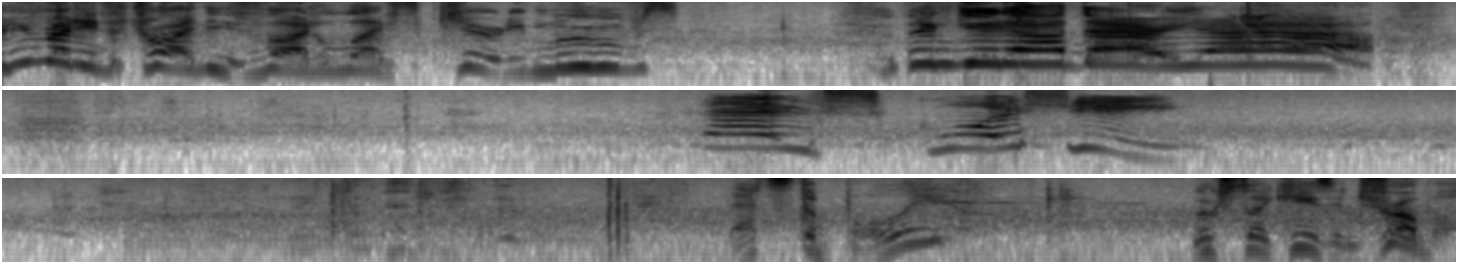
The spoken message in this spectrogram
Are you ready to try these vital life security moves? Then get out there, yeah! Hey, Squishy! That's the bully? Looks like he's in trouble.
